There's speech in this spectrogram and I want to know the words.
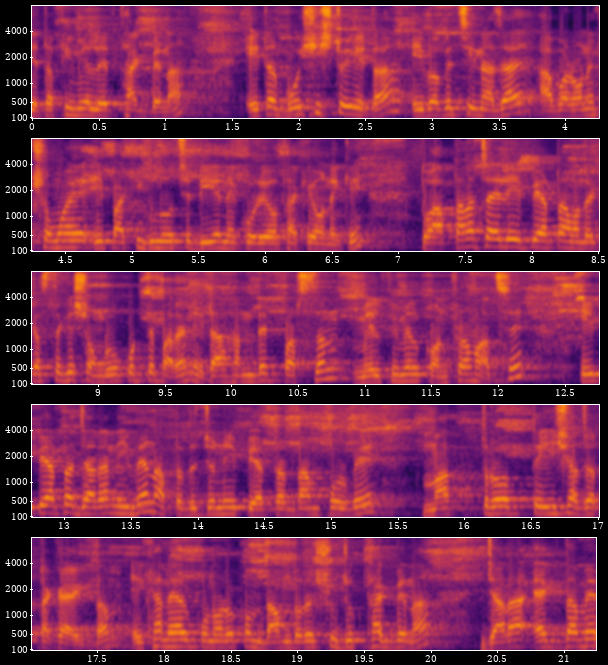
যেটা ফিমেলের থাকবে না। এটার বৈশিষ্ট্যই এটা, এইভাবে চেনা যায়। আবার অনেক সময় এই পাখিগুলো হচ্ছে ডিএনএ করেও থাকে অনেকে। তো আপনারা চাইলে এই পেয়ারটা আমাদের কাছ থেকে সংগ্রহ করতে পারেন। এটা hundred percent male female confirm আছে। এই পেয়ারটা যারা নেবেন, আপনাদের জন্য এই পেয়ারটার দাম পড়বে মাত্র তেইশ হাজার টাকা একদম এখানে আর কোনো রকম দাম দরের সুযোগ থাকবে না। যারা একদমে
